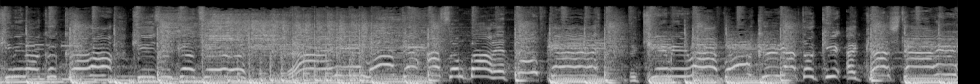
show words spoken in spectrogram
君の心気づかず。愛に持って遊ばれたって。君は僕が解き明かしたい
